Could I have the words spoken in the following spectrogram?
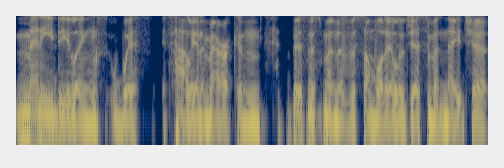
many dealings with italian american businessmen of a somewhat illegitimate nature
